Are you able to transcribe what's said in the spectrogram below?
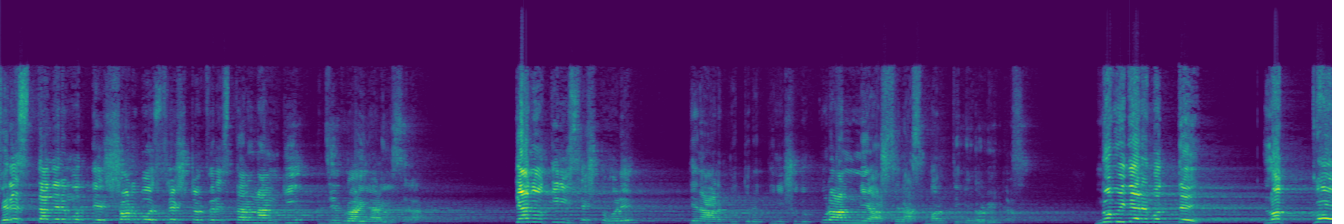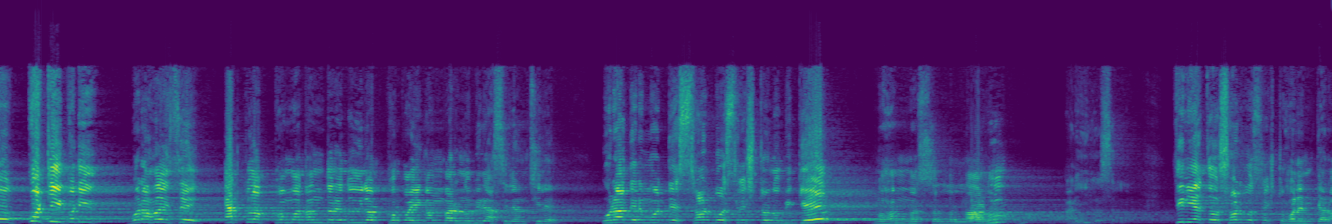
ফেরেস্তাদের মধ্যে সর্বশ্রেষ্ঠ ফেরেস্তার নাম কি? জিব্রাহিম আলী ইসলাম কেন তিনি শ্রেষ্ঠ হলেন? তেনার ভিতরে তিনি শুধু কোরআন নিয়ে আসছেন আসমান থেকে নবীর কাছে। নবীদের মধ্যে লক্ষ কোটি কোটি বলা হয়েছে, এক লক্ষ মতান্তরে দুই লক্ষ পয়গম্বর নবীর আসিলেন, ছিলেন। ওনাদের মধ্যে সর্বশ্রেষ্ঠ নবীকে মোহাম্মদ সাল্লাল্লাহু আলাইহি ওয়াসাল্লাম। তিনি এত সর্বশ্রেষ্ঠ হলেন কেন?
